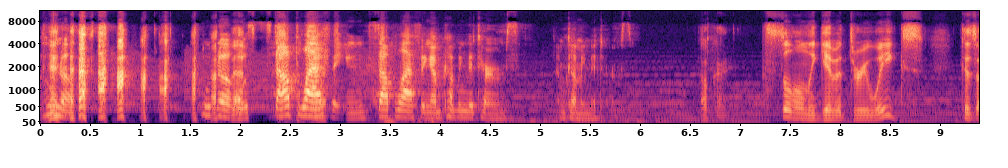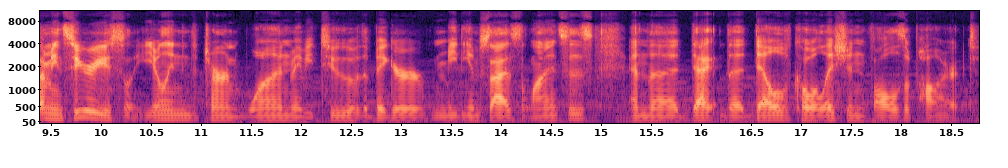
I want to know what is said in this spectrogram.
who knows? Who knows? That's- Stop laughing. Stop laughing. I'm coming to terms. I'm coming to terms. Okay. Still only give it three weeks. Because, I mean, seriously, you only need to turn one, maybe two of the bigger, medium sized alliances, and the, de- the Delve Coalition falls apart.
